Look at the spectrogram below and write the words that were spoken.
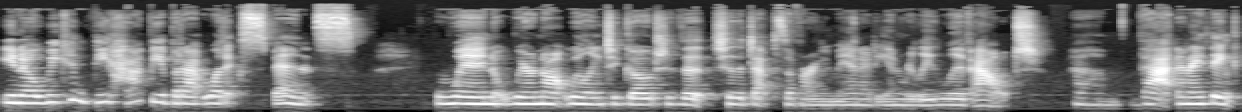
You know, we can be happy, but at what expense when we're not willing to go to the to the depths of our humanity and really live out um, that and i think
